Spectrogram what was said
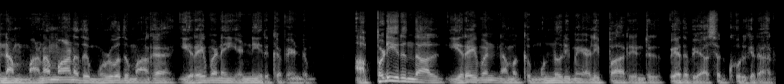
நம் மனமானது முழுவதுமாக இறைவனை எண்ணி இருக்க வேண்டும். அப்படி இருந்தால் இறைவன் நமக்கு முன்னுரிமை அளிப்பார் என்று வேதவியாசர் கூறுகிறார்.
